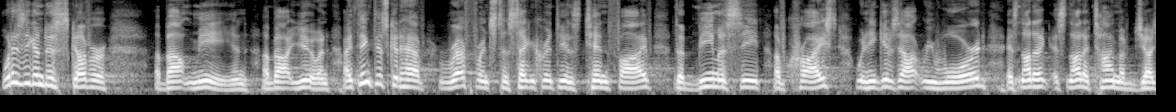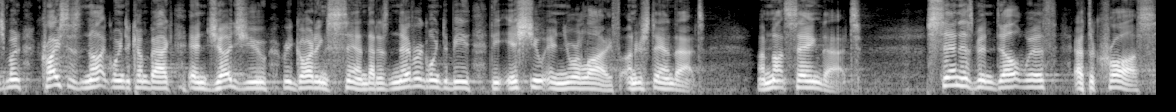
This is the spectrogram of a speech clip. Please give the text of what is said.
What is he going to discover about me and about you. And I think this could have reference to 2 Corinthians 10:5, the bema seat of Christ when he gives out reward. It's not, a, it's not a time of judgment. Christ is not going to come back and judge you regarding sin. That is never going to be the issue in your life. Understand that. I'm not saying that. Sin has been dealt with at the cross.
